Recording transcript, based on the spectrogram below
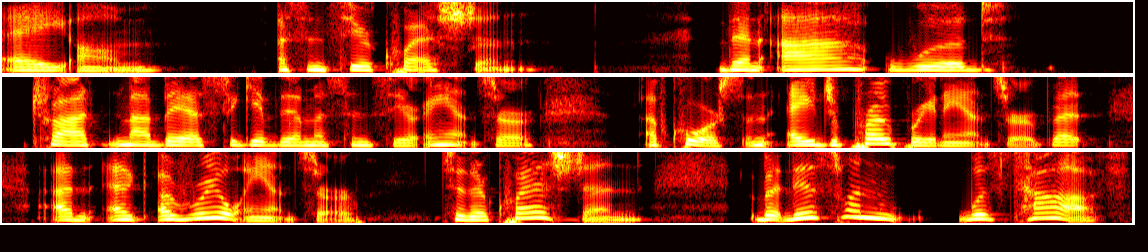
a, um, a sincere question, then I would try my best to give them a sincere answer. Of course, an age appropriate answer, but an, a, a real answer to their question. But this one was tough.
